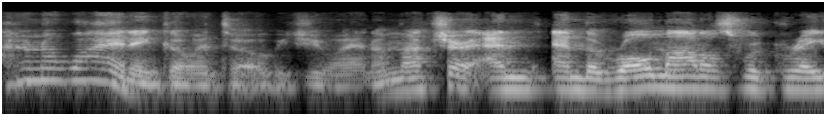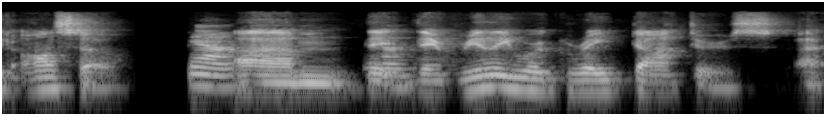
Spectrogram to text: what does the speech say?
I don't know why I didn't go into OBGYN. I'm not sure. And and the role models were great also. Yeah. Um, they, Yeah. they really were great doctors. I,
